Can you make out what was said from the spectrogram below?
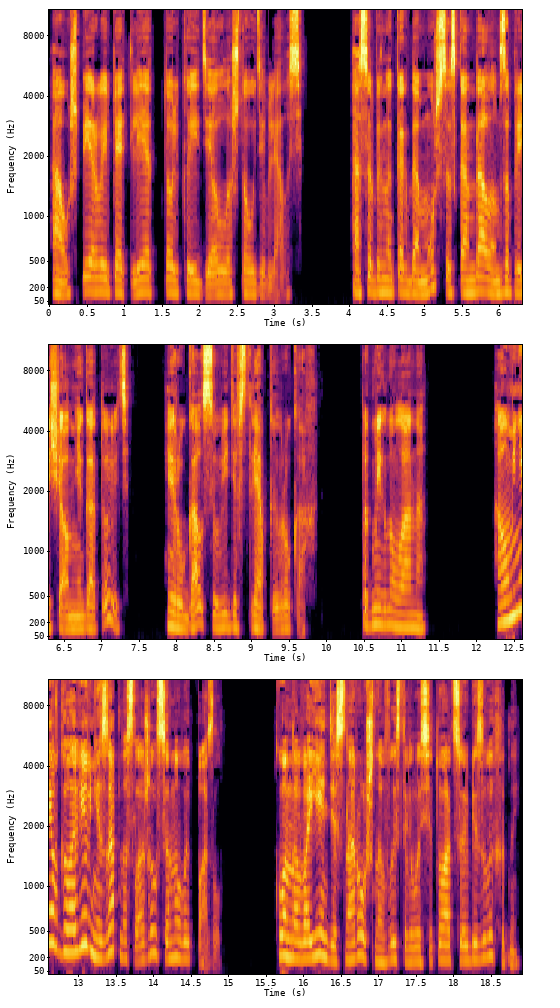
А уж первые пять лет только и делала, что удивлялась. Особенно, когда муж со скандалом запрещал мне готовить, и ругался, увидев с в руках. Подмигнула она. А у меня в голове внезапно сложился новый пазл. Конна Воендис нарочно выставила ситуацию безвыходной.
